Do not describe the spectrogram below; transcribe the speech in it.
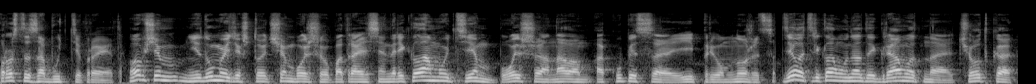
просто забудьте про это. В общем, не думайте, что чем больше вы потратите на рекламу, тем больше она вам окупится и приумножится. Делать рекламу надо грамотно, четко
